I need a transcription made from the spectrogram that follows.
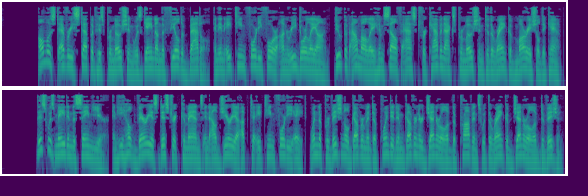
Almost every step of his promotion was gained on the field of battle, and in 1844 Henri d'Orléans, Duke of Aumale himself asked for Cavaignac's promotion to the rank of Maréchal de Camp. This was made in the same year, and he held various district commands in Algeria up to 1848, when the provisional government appointed him Governor-General of the province with the rank of General of Division.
